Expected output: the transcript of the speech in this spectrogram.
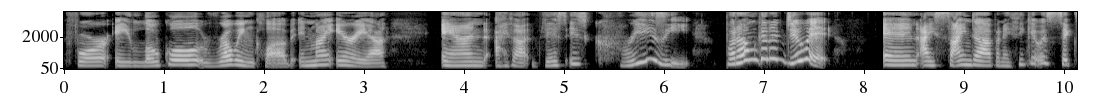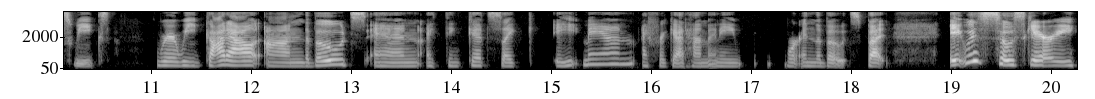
for a local rowing club in my area. And I thought, this is crazy, but I'm going to do it. And I signed up, and I think it was six weeks where we got out on the boats, and I think it's like eight man. I forget how many were in the boats, but it was so scary,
